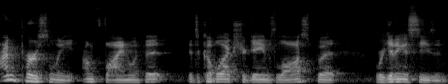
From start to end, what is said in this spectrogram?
I'm personally I'm fine with it. It's a couple extra games lost, but we're getting a season.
